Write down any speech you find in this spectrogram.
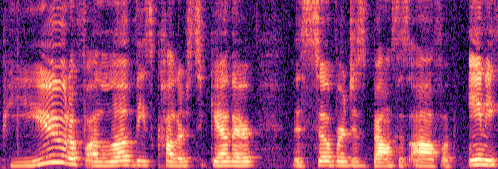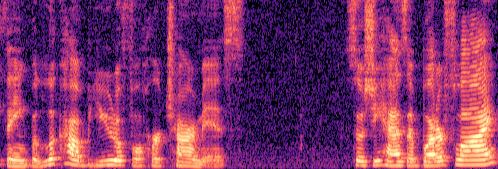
beautiful. I love these colors together. The silver just bounces off of anything. But look how beautiful her charm is. So she has a butterfly.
